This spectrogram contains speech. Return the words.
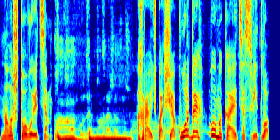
налаштовується. Грають перші акорди, вимикається світло.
